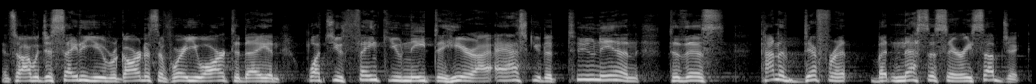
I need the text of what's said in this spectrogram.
And so I would just say to you, regardless of where you are today and what you think you need to hear, I ask you to tune in to this kind of different but necessary subject.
